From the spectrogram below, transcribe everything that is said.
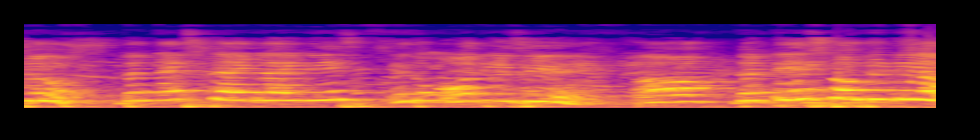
चलो the next time line is ये तो बहुत ईजी है the taste of India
